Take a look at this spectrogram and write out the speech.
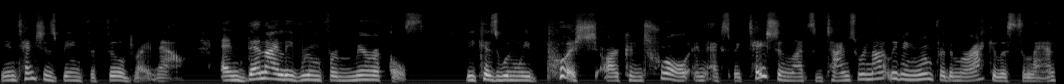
the intention is being fulfilled right now. And then I leave room for miracles because when we push our control and expectation lots of times we're not leaving room for the miraculous to land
